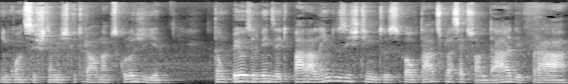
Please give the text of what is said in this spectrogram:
enquanto sistema estrutural na psicologia. Então, Peus ele vem dizer que para além dos instintos voltados para a sexualidade, para a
